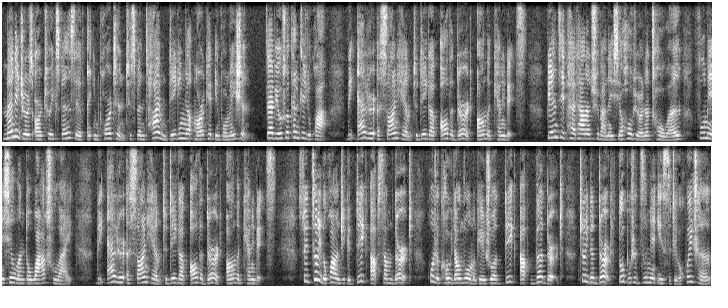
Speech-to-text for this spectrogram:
Managers are too expensive and important to spend time digging up market information。再比如说，看这句话：The editor assigned him to dig up all the dirt on the candidates。 编辑派他呢去把那些候选人的丑闻、负面新闻都挖出来。The editor assigned him to dig up all the dirt on the candidates。所以这里的话呢，这个 dig up some dirt，或者口语当中我们可以说 dig up the dirt。这里的 dirt 都不是字面意思这个灰尘，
